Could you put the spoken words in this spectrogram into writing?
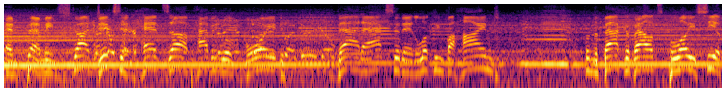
And I mean, Scott Dixon heads up, having to avoid that accident. Looking behind from the back of Alex Palou, you see a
